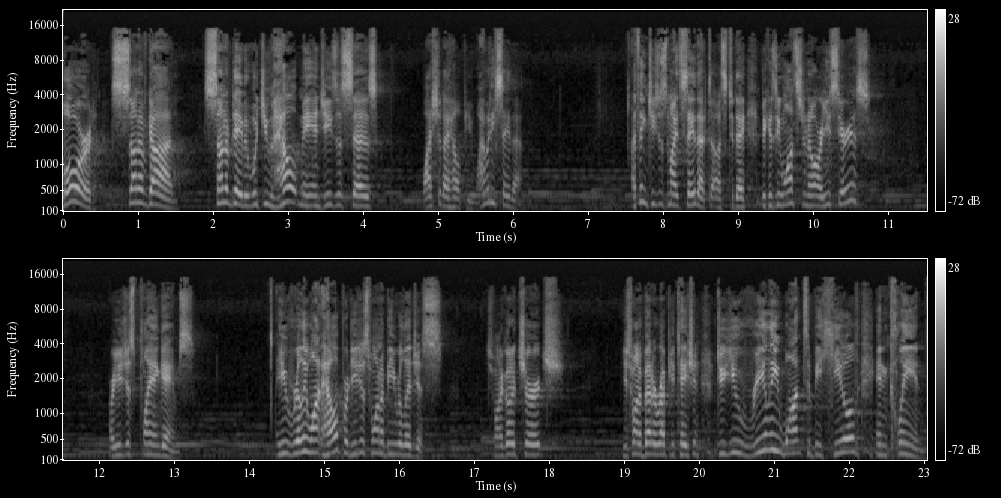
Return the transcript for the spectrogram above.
Lord, Son of God, Son of David, would you help me? And Jesus says, Why should I help you? Why would he say that? I think Jesus might say that to us today because he wants to know are you serious? Or are you just playing games? You really want help or do you just want to be religious? Just want to go to church? You just want a better reputation? Do you really want to be healed and cleaned?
